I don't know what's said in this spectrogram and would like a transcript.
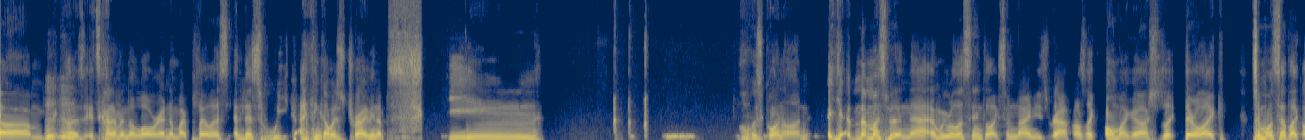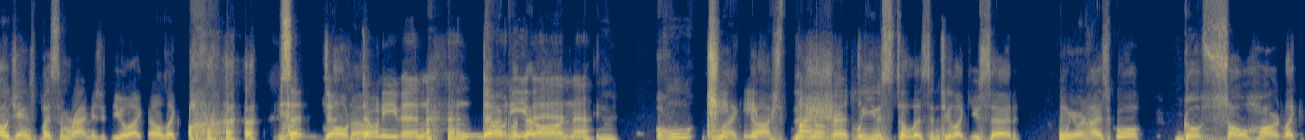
um, Mm-mm. because it's kind of in the lower end of my playlist. And this week, I think I was driving up skiing. What was going on? Yeah, that must have been that. And we were listening to like some '90s rap. I was like, oh my gosh! It's like they're like. Someone said like, "Oh, James, play some rap music you like," and I was like, oh. you said d- Hold up. don't even. and I don't put even. that on, and oh my gosh, the Final shit we used to listen to, like you said, when we were in high school, go so hard. Like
